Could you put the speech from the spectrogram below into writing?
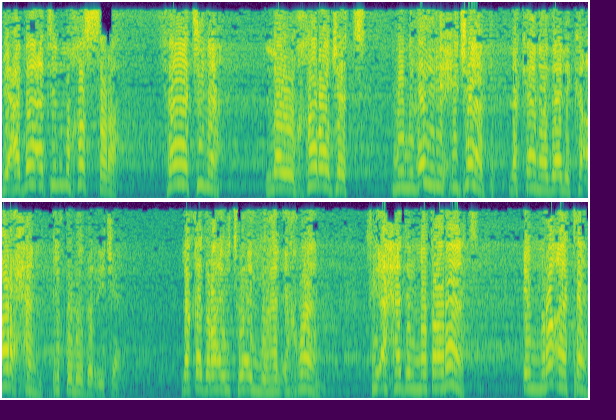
بعباءة مخصرة فاتنة لو خرجت من غير حجاب لكان ذلك أرحم بقلوب الرجال. لقد رأيت أيها الإخوان في أحد المطارات امرأة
